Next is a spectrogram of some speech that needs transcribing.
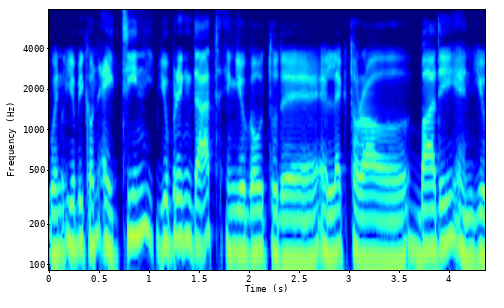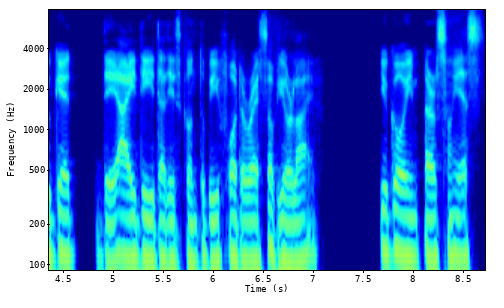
when you become 18, you bring that and you go to the electoral body and you get the ID that is going to be for the rest of your life. You go in person, yes.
